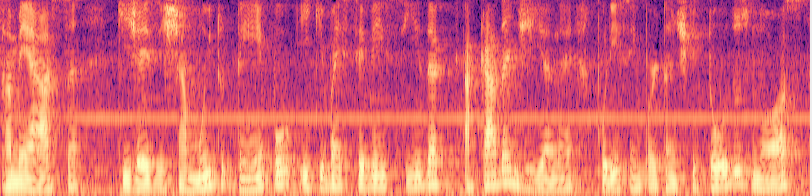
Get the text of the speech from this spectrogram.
ameaça que já existe há muito tempo e que vai ser vencida a cada dia, né? Por isso é importante que todos nós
